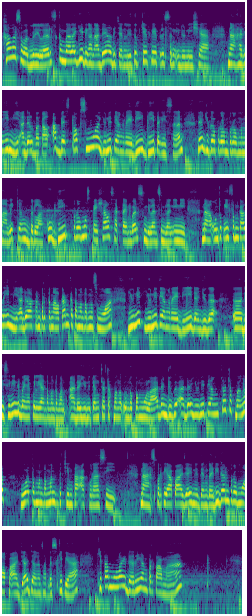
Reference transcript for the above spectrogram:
Halo Sobat Brilers, kembali lagi dengan Adele di channel YouTube CV Trisen Indonesia. Nah, hari ini Adele bakal update stok semua unit yang ready di Trisen dan juga promo-promo menarik yang berlaku di promo spesial September 99 ini. Nah, untuk event kali ini Adele akan perkenalkan ke teman-teman semua unit-unit yang ready dan juga e, di sini ini banyak pilihan teman-teman. Ada unit yang cocok banget untuk pemula dan juga ada unit yang cocok banget buat teman-teman pecinta akurasi. Nah, seperti apa aja unit yang ready dan promo apa aja jangan sampai skip ya. Kita mulai dari yang pertama.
